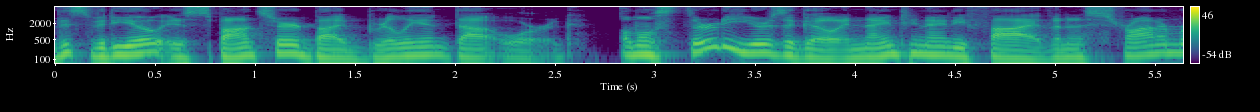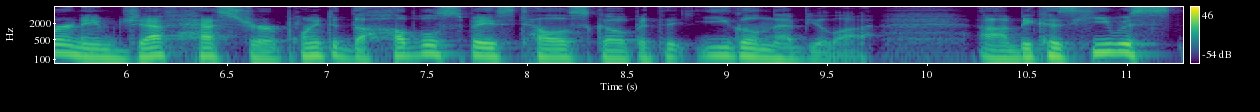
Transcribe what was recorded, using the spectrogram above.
This video is sponsored by Brilliant.org. Almost 30 years ago in 1995, an astronomer named Jeff Hester pointed the Hubble Space Telescope at the Eagle Nebula uh, because he was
